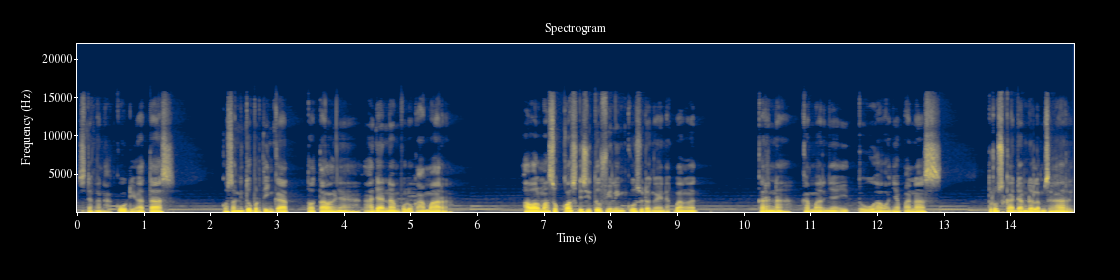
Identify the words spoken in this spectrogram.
sedangkan aku di atas. Kosan itu bertingkat, totalnya ada 60 kamar. Awal masuk kos di situ feelingku sudah gak enak banget. Karena kamarnya itu hawanya panas. Terus kadang dalam sehari,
